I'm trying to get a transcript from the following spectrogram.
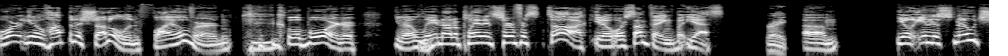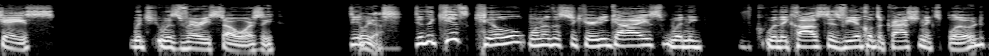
or you know, hop in a shuttle and fly over and go aboard, or you know, land on a planet's surface and talk, you know, or something. But yes, Right. um, you know, in the snow chase, which was very Star Warsy. Did, Oh, yes. did the kids kill one of the security guys when he when they caused his vehicle to crash and explode?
